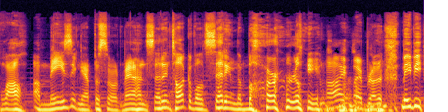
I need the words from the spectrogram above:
Wow, amazing episode, man. Setting talk about setting the bar really high, my brother. Maybe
